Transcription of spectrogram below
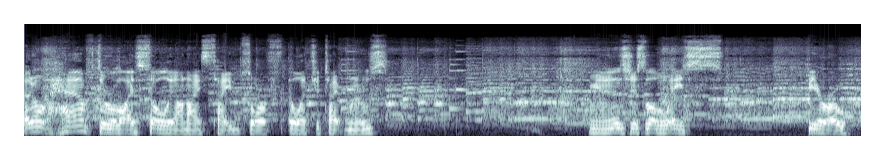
I don't have to rely solely on ice types or electric type moves. I mean, it's just level 8 Spearow.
